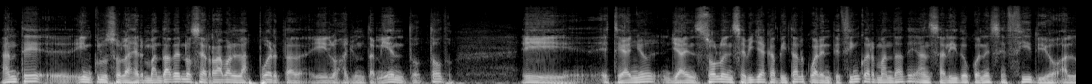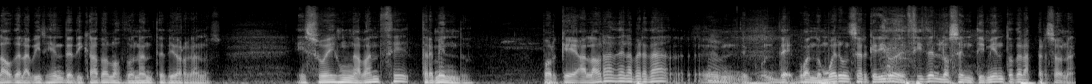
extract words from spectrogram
Antes eh, incluso las hermandades no cerraban las puertas y los ayuntamientos, todo. Y este año, ya en, solo en Sevilla Capital, 45 hermandades han salido con ese cirio al lado de la Virgen dedicado a los donantes de órganos. Eso es un avance tremendo. Porque a la hora de la verdad, eh, cuando muere un ser querido, deciden los sentimientos de las personas.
